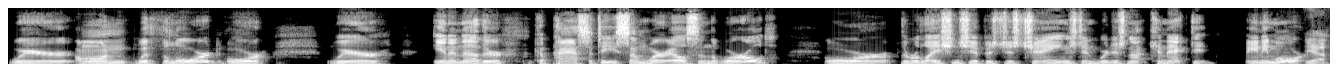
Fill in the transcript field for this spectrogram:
we're on with the lord or we're in another capacity somewhere else in the world or the relationship has just changed and we're just not connected anymore yeah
